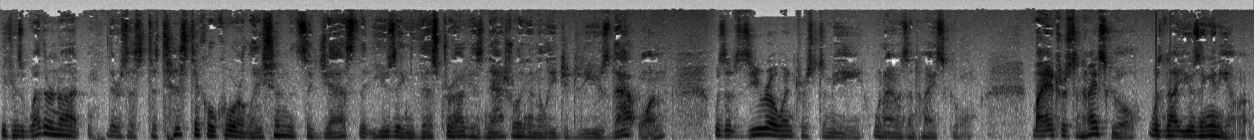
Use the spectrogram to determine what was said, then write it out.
because whether or not there's a statistical correlation that suggests that using this drug is naturally going to lead you to use that one was of zero interest to me when I was in high school. My interest in high school was not using any of them.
